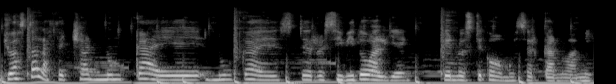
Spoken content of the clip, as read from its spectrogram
yo hasta la fecha nunca he, nunca he este, recibido a alguien que no esté como muy cercano a mí.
